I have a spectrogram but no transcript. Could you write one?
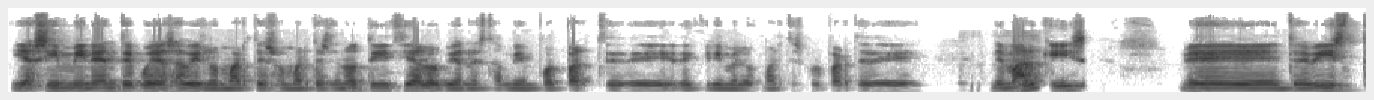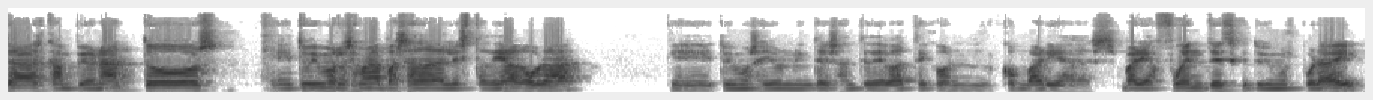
y así inminente, pues ya sabéis, los martes son martes de noticias, los viernes también por parte de, de Crimen, los martes por parte de, Marquis, eh, entrevistas, campeonatos. tuvimos la semana pasada el Estadio Ágora, que tuvimos ahí un interesante debate con, varias, fuentes que tuvimos por ahí.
